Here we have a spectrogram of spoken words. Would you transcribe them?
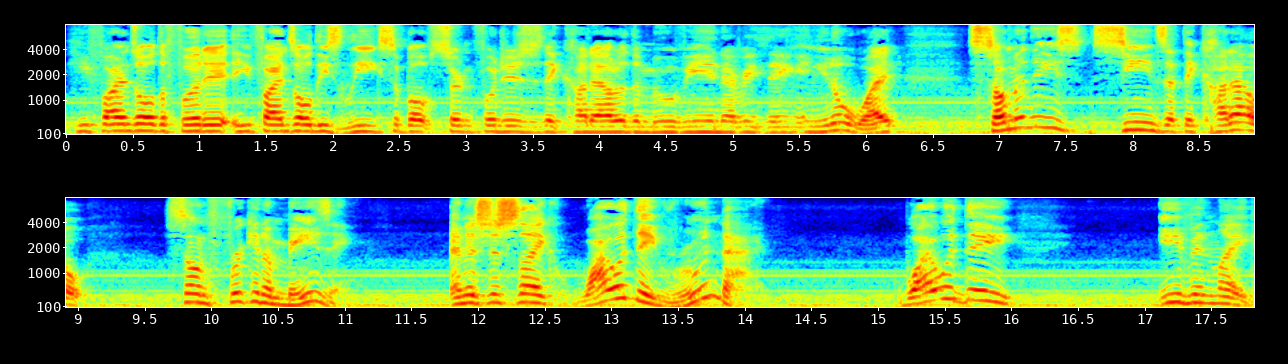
He finds all the footage. He finds all these leaks about certain footages they cut out of the movie and everything. And you know what? Some of these scenes that they cut out sound freaking amazing. And it's just like, why would they ruin that? Why would they even like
